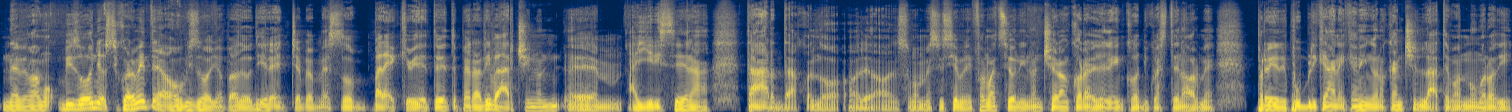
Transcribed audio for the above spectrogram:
ne avevamo bisogno, sicuramente ne avevamo bisogno, però devo dire ci abbiamo messo parecchio evidentemente per arrivarci. Non, ehm, a ieri sera tarda, quando ho insomma, messo insieme le informazioni, non c'era ancora l'elenco di queste norme pre-repubblicane che vengono cancellate, ma un numero di,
